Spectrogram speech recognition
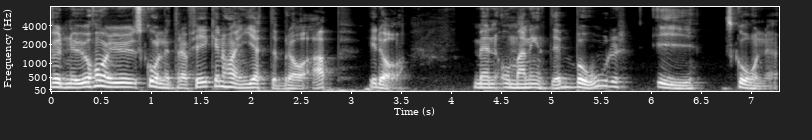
För nu har ju Skånetrafiken har en jättebra app idag. Men om man inte bor i Skåne.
